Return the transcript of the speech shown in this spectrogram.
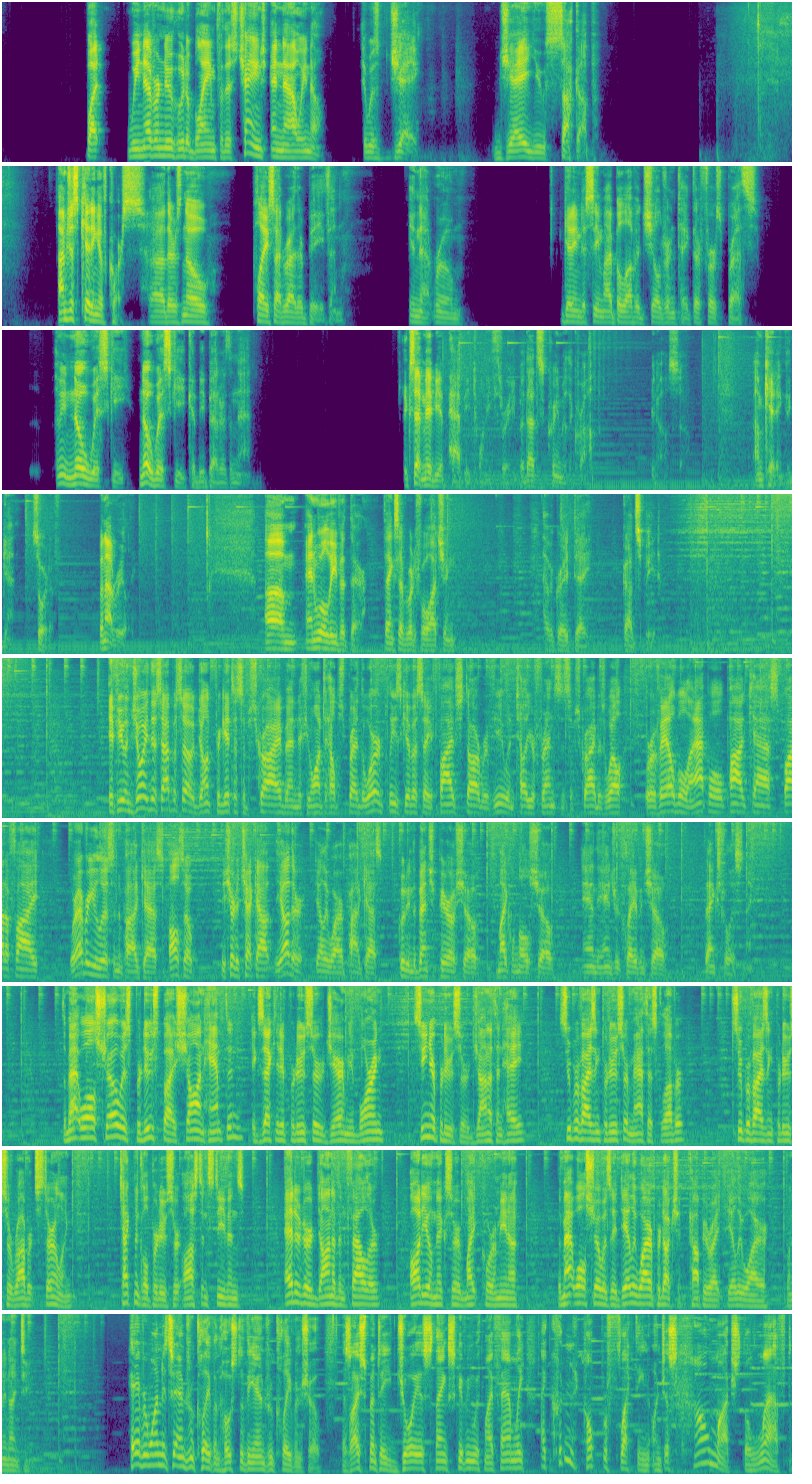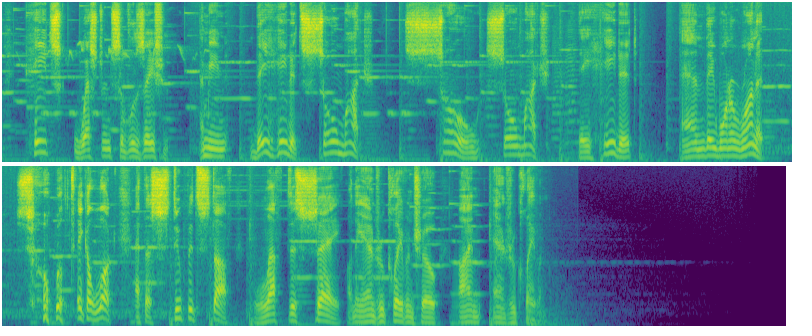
but we never knew who to blame for this change, and now we know. It was Jay. Jay, you suck up. I'm just kidding, of course. Uh, there's no place I'd rather be than in that room, getting to see my beloved children take their first breaths. I mean, no whiskey, no whiskey could be better than that. Except maybe a Pappy 23, but that's cream of the crop, you know, so. I'm kidding again, sort of, but not really. Um, and we'll leave it there. Thanks everybody for watching. Have a great day. Godspeed. If you enjoyed this episode, don't forget to subscribe. And if you want to help spread the word, please give us a five star review and tell your friends to subscribe as well. We're available on Apple Podcasts, Spotify, wherever you listen to podcasts. Also, be sure to check out the other Daily Wire podcasts, including The Ben Shapiro Show, Michael Knowles Show, and The Andrew Klavan Show. Thanks for listening. The Matt Walsh Show is produced by Sean Hampton, executive producer Jeremy Boring, senior producer Jonathan Hay, supervising producer Mathis Glover, supervising producer Robert Sterling, technical producer Austin Stevens, editor Donovan Fowler, audio mixer Mike Coromina. The Matt Walsh Show is a Daily Wire production. Copyright Daily Wire 2019. Hey everyone, it's Andrew Klavan, host of The Andrew Klavan Show. As I spent a joyous Thanksgiving with my family, I couldn't help reflecting on just how much the left hates Western civilization. I mean, they hate it so much, so, so much. They hate it and they want to run it. So we'll take a look at the stupid stuff leftists say on The Andrew Klavan Show. I'm Andrew Klavan.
